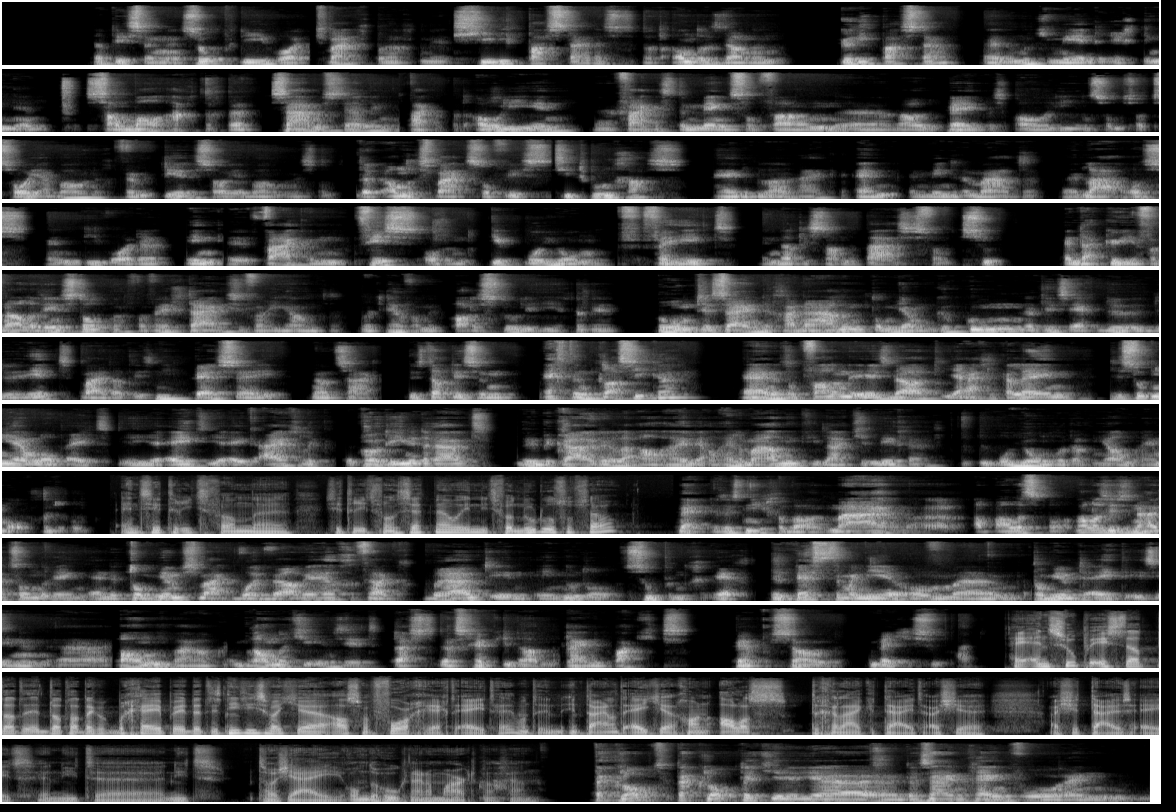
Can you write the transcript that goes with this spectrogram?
Dat is een, soep die wordt smaakgebracht met chili pasta. Dat is wat anders dan een currypasta. Eh, dan moet je meer in de richting een sambalachtige samenstelling. Vaak ook wat olie in. Eh, vaak is het een mengsel van eh, rode pepers, olie en soms wat sojabonen, gefermenteerde sojabonen. De andere smaakstof is citroengas. Hele belangrijke. En in mindere mate laos. En die worden in vaak een vis of een kipbouillon verhit. En dat is dan de basis van de soep. En daar kun je van alles in stoppen, van vegetarische varianten. Er wordt heel veel met paddenstoelen hier gewerkt. Beroemd zijn de garnalen, Tom Yam Goong, dat is echt de, de hit, maar dat is niet per se noodzakelijk. Dus dat is een, echt een klassieker. En het opvallende is dat je eigenlijk alleen je soep niet helemaal opeet. Je, eet, je eet eigenlijk de proteïne eruit, de, de kruiden al, al helemaal niet, die laat je liggen. De bouillon wordt ook niet allemaal helemaal opgedronken. En zit er iets van, eh, zit er iets van zetmeel in? Iets van noedels of zo? Nee, dat is niet gewoon. Maar eh, op alles, alles is een uitzondering. En de tom yum smaak wordt wel weer heel vaak gebruikt in, in noedelsoepengerecht. De beste manier om eh, tom yum te eten is in een eh, pan waar ook een brandertje in zit. Daar, schep je dan kleine bakjes per persoon een beetje soep uit. Hey, en soep is dat, dat, dat had ik ook begrepen, dat is niet iets wat je als een voorgerecht eet. Hè? Want in, in Thailand eet je gewoon alles tegelijkertijd als je, als je thuis eet. En niet, niet zoals jij om de hoek naar de markt kan gaan. Dat klopt, dat klopt. Dat je, je, er zijn geen voor- en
